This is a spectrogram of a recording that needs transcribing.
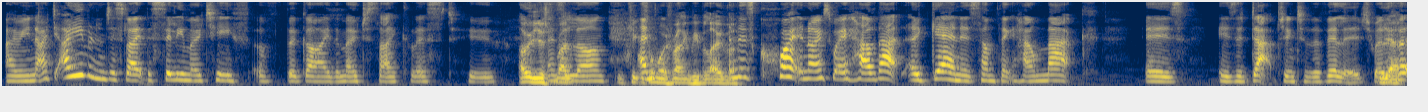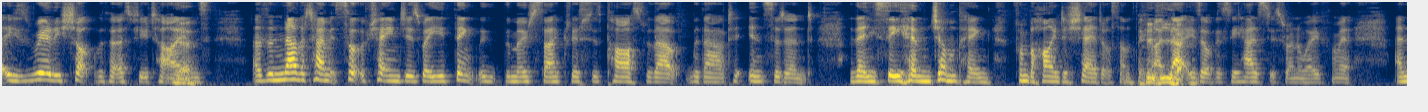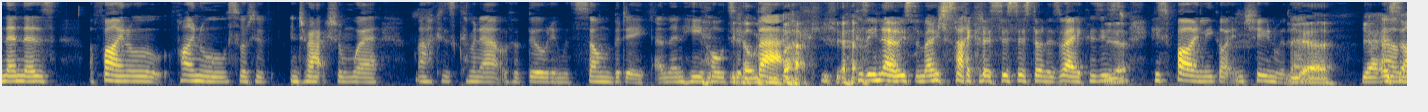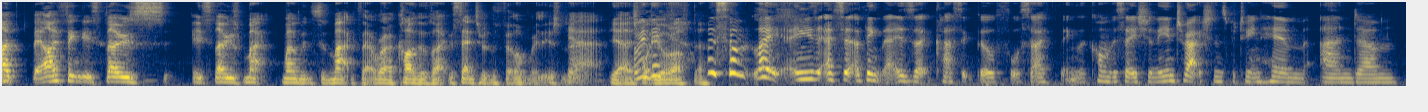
I mean, I, I even just like the silly motif of the guy, the motorcyclist who Oh, he just ran, along- he keeps and- almost running people over. And there's quite a nice way how that again is something how Mac is is adapting to the village. Where Yeah. fir- he's really shocked the first few times. As another time, it sort of changes where you think the, the motorcyclist has passed without without incident, and then you see him jumping from behind a shed or something like Yeah. that. He's obviously has just run away from it, and then there's a final final sort of interaction where. Mac is coming out of a building with somebody, and then he holds He him holds him back back, yeah. because he knows the motorcyclist is just on his way because he's Yeah. he's finally got in tune with it. Yeah. Yeah, it's, Um, I, I think it's those it's those Mac moments of Mac that are kind of like the center of the film, really, isn't it? Yeah. yeah, it's I mean, what you're after. There's some like I think that is a classic Bill Forsyth thing. The conversation, the interactions between him and um,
